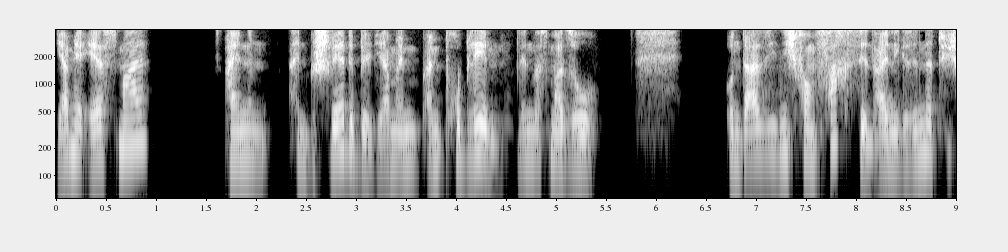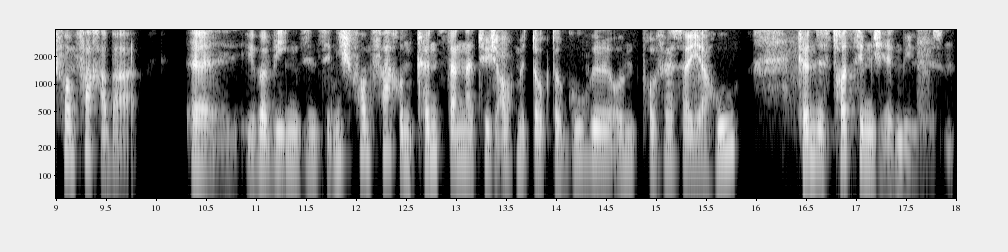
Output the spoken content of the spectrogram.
die haben ja erstmal einen, ein Beschwerdebild, die haben ein, ein Problem, nennen wir es mal so. Und da sie nicht vom Fach sind, einige sind natürlich vom Fach, aber äh, überwiegend sind sie nicht vom Fach und können es dann natürlich auch mit Dr. Google und Professor Yahoo, können sie es trotzdem nicht irgendwie lösen.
